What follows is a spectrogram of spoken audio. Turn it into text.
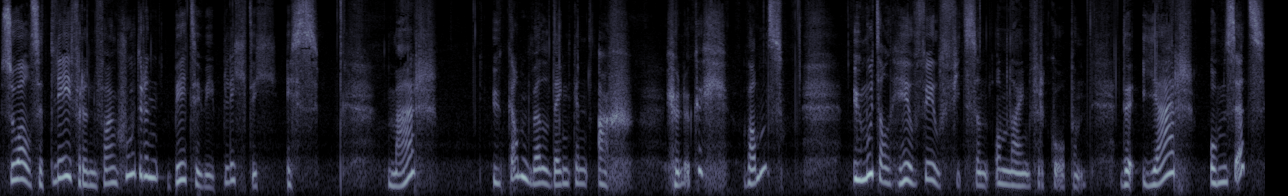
zoals het leveren van goederen btw-plichtig is. Maar u kan wel denken, ach, gelukkig, want u moet al heel veel fietsen online verkopen. De jaaromzet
